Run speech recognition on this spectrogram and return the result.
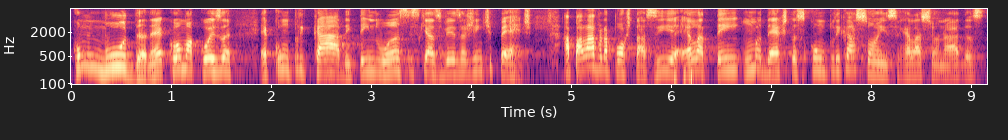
como muda, né? como a coisa é complicada e tem nuances que às vezes a gente perde. A palavra apostasia, ela tem uma destas complicações relacionadas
